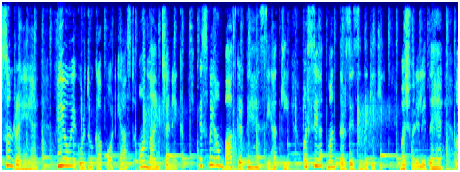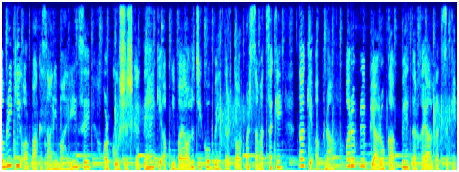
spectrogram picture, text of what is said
سن رہے ہیں وی او اے اردو کا پوڈ کاسٹ آن لائن کلینک اس میں ہم بات کرتے ہیں صحت کی اور صحت مند طرز زندگی کی۔ مشورے لیتے ہیں امریکی اور پاکستانی ماہرین سے اور کوشش کرتے ہیں کہ اپنی بایولوجی کو بہتر طور پر سمجھ سکیں تاکہ اپنا اور اپنے پیاروں کا بہتر خیال رکھ سکیں۔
